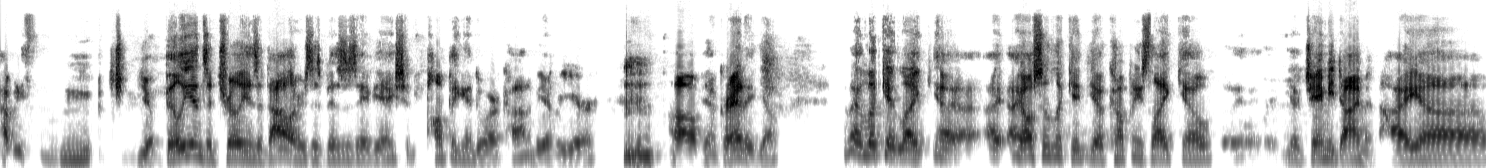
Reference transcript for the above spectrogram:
how many you know, billions and trillions of dollars is business aviation pumping into our economy every year? Mm-hmm. Uh, you know, granted, you know, and I look at like, you know, I, I also look at you know companies like you know, you know Jamie Dimon, high uh,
